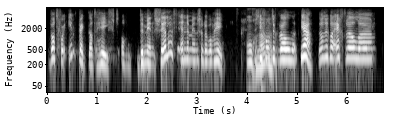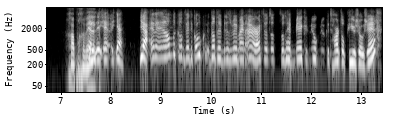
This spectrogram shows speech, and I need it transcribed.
wat voor impact dat heeft op de mens zelf en de mensen eromheen. Dus die vond ik wel, eh, ja, dat was ik wel echt wel, eh, Grappige week. ja, ja, ja, en aan de andere kant weet ik ook, dat, heb, dat is weer mijn aard, dat, dat, dat merk ik nu ook nu ik het hardop hier zo zeg.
